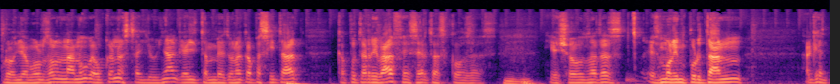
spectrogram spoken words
però llavors el nano veu que no està llunyà que ell també té una capacitat que pot arribar a fer certes coses Mm. i això nosaltres és molt important aquest,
